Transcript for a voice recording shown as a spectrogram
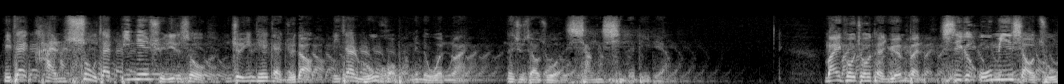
你在砍树在冰天雪地的时候，你就已经可以感觉到你在炉火旁边的温暖，那就叫做相信的力量。Michael Jordan 原本是一个无名小卒，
